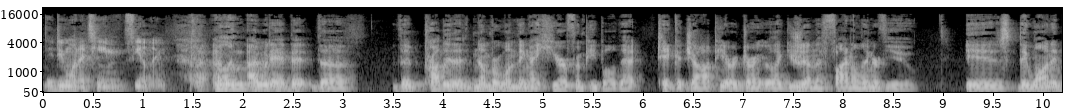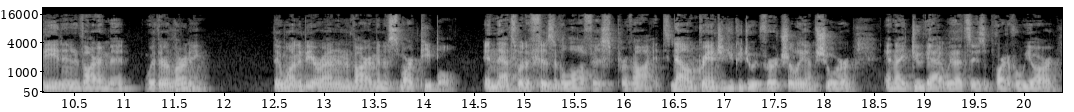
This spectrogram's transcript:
they do want a team feeling. I, I would I would add that the the probably the number one thing I hear from people that take a job here or during or like usually on that final interview is they want to be in an environment where they're learning. They want to be around an environment of smart people. And that's what a physical office provides. Now, granted, you could do it virtually, I'm sure, and I do that. That is a part of who we are.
